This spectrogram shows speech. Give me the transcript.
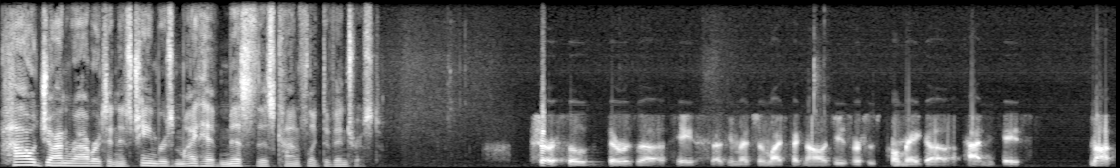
how John Roberts and his chambers might have missed this conflict of interest. Sure. So there was a case, as you mentioned, Life Technologies versus Promega, a patent case not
